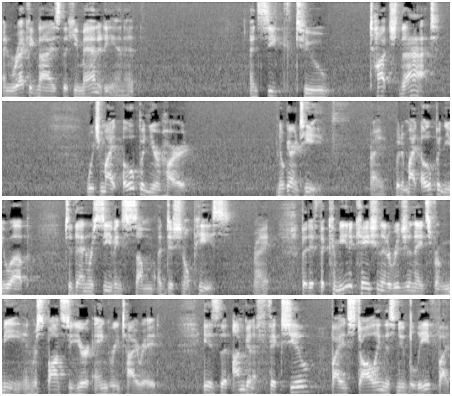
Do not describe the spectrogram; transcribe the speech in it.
and recognize the humanity in it and seek to touch that, which might open your heart. No guarantee, right? But it might open you up to then receiving some additional peace, right? But if the communication that originates from me in response to your angry tirade is that I'm going to fix you by installing this new belief, by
